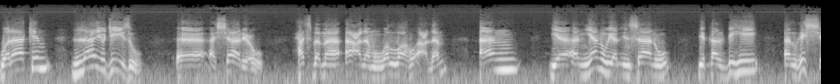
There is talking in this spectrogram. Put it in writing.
ولكن لا يجيز آه، الشارع حسب ما أعلم والله أعلم أن أن ينوي الإنسان بقلبه الغش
